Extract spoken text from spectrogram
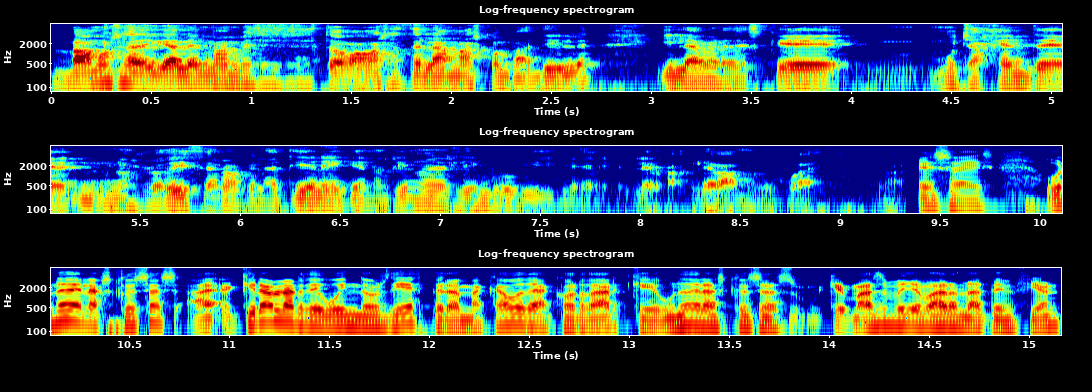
vamos a dedicarle más meses a esto, vamos a hacerla más compatible, y la verdad es que mucha gente nos lo dice, ¿no? Que la tiene y que no tiene un Slimbook y que le va, le va muy guay. Eso es. Una de las cosas, ah, quiero hablar de Windows 10, pero me acabo de acordar que una de las cosas que más me llamaron la atención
